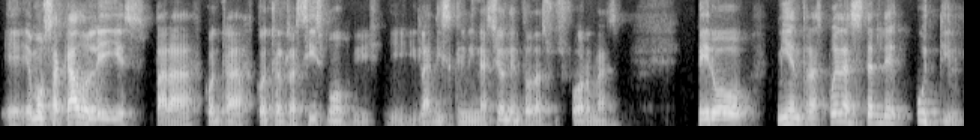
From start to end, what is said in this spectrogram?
Eh, hemos sacado leyes para, contra, contra el racismo y, la discriminación en todas sus formas, pero mientras pueda serle útil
